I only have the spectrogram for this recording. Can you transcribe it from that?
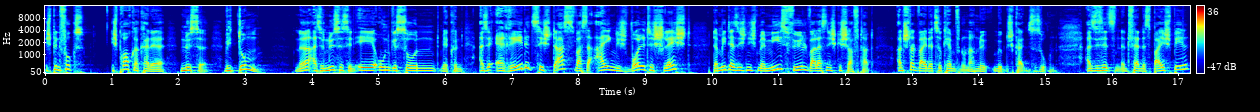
ich bin Fuchs. Ich brauche gar keine Nüsse. Wie dumm. Ne? Also Nüsse sind eh ungesund. Wir können, also er redet sich das, was er eigentlich wollte, schlecht, damit er sich nicht mehr mies fühlt, weil er es nicht geschafft hat anstatt weiter zu kämpfen und nach Möglichkeiten zu suchen. Also ist jetzt ein entferntes Beispiel,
